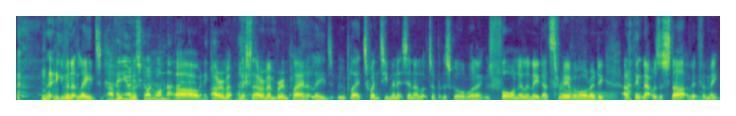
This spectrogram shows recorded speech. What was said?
Even at Leeds. I think you only scored one that night Oh, when he oh, I on. Listen, I remember him playing at Leeds. We played 20 minutes in. I looked up at the scoreboard. I think it was four 0 and he'd had three of them already. Oh. And I think that was the start of it for me.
